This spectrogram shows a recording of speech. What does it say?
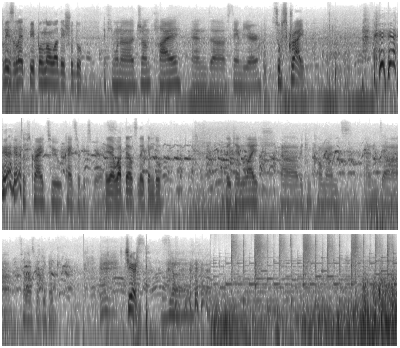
Please let people know what they should do. If you want to jump high and uh, stay in the air, Subscribe. subscribe to Kitesurf Experience. Yeah, what else they can do? They can like, uh, they can comment, and uh, tell us what you think. Cheers. Zion.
